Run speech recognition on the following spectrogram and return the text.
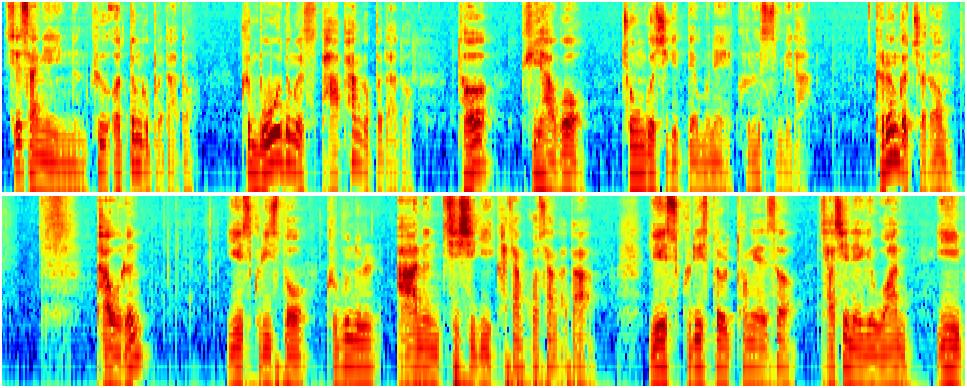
세상에 있는 그 어떤 것보다도 그 모든 것을 다 판 것보다도 더 귀하고 좋은 것이기 때문에 그렇습니다. 그런 것처럼 바울은 예수 그리스도 그분을 아는 지식이 가장 고상하다. 예수 그리스도를 통해서 자신에게 완이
